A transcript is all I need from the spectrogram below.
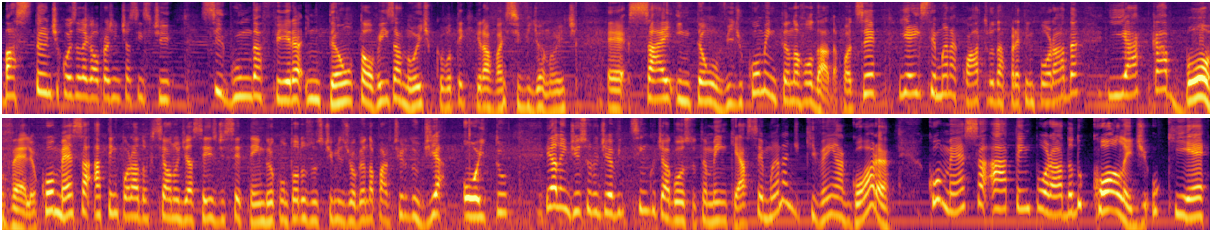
Bastante coisa legal pra gente assistir. Segunda-feira, então, talvez à noite, porque eu vou ter que gravar esse vídeo à noite. É, sai então o vídeo comentando a rodada, pode ser? E aí, semana 4 da pré-temporada e acabou, velho. Começa a temporada oficial no dia 6 de setembro, com todos os times jogando a partir do dia 8. E além disso, no dia 25 de agosto também, que é a semana que vem agora, começa a temporada do college, o que é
